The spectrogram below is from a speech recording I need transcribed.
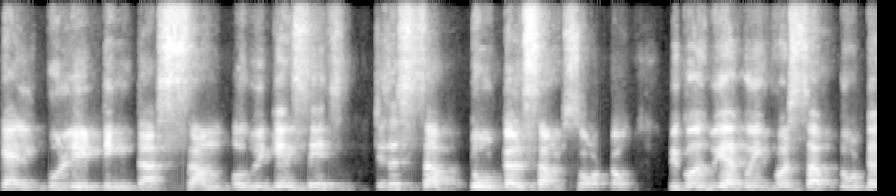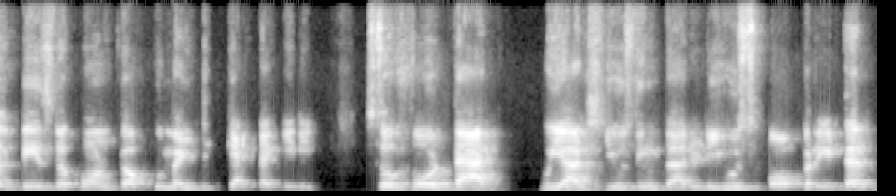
calculating the sum or we can say it is a subtotal sum sort of because we are going for subtotal based upon document category. So for that, we are using the reduce operator.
